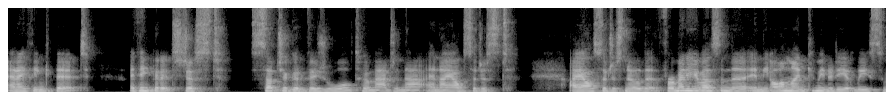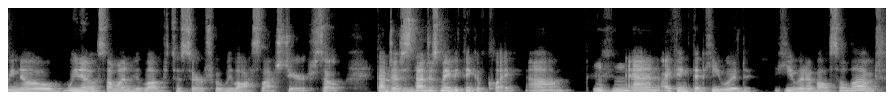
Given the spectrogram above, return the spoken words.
and i think that i think that it's just such a good visual to imagine that. And i also just i also just know that for many of us in the in the online community at least we know we know someone who loved to surf who we lost last year. So that just mm-hmm. that just made me think of clay. Um, mm-hmm. and i think that he would he would have also loved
